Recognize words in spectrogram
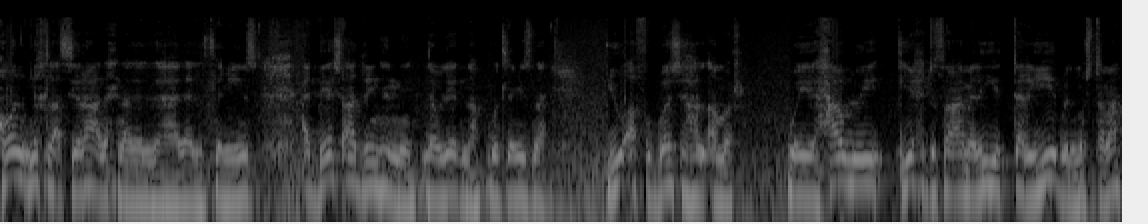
هون بنخلق صراع نحن للتلاميذ. قديش قادرين هن لأولادنا وتلاميذنا يوقفوا بوجه هالأمر؟ ويحاولوا يحدثوا عملية تغيير بالمجتمع.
